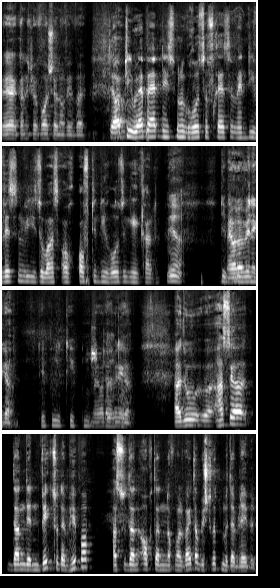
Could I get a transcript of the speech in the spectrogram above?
ja, kann ich mir vorstellen, auf jeden Fall. Ich glaube, die Rapper hätten nicht so eine große Fresse, wenn die wissen, wie sowas auch oft in die Hose gehen kann. Ja. Mehr oder weniger. Definitiv nicht. Mehr oder weniger. Also du hast ja dann den Weg zu dem Hip-Hop, hast du dann auch dann nochmal weiter bestritten mit dem Label.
